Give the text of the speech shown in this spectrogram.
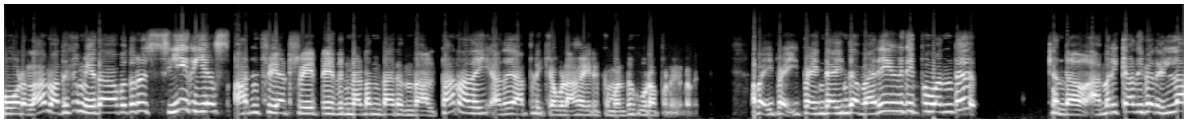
போடலாம். அதுக்கும் ஏதாவது ஒரு சீரியஸ் அன்ஃபேர் ட்ரேட் எது நடந்திருந்தால் தான் அதை அது அப்ளிகபிளாக இருக்கும் என்று கூறப்படுகிறது. அப்ப இப்ப இப்ப இந்த இந்த வரி விதிப்பு வந்து அந்த அமெரிக்க அதிபர் எல்லா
